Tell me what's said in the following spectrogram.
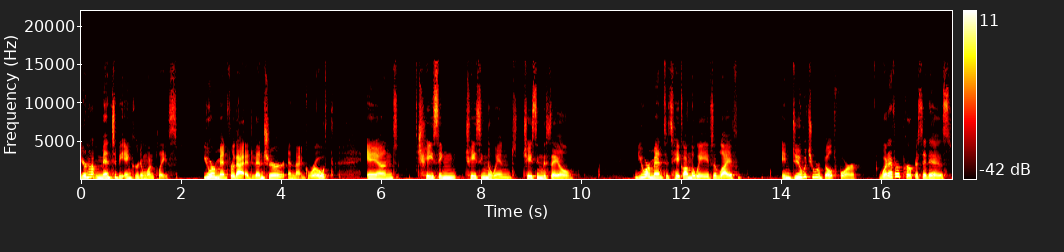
You're not meant to be anchored in one place. You are meant for that adventure and that growth and chasing chasing the wind, chasing the sail. You are meant to take on the waves of life and do what you were built for. Whatever purpose it is,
